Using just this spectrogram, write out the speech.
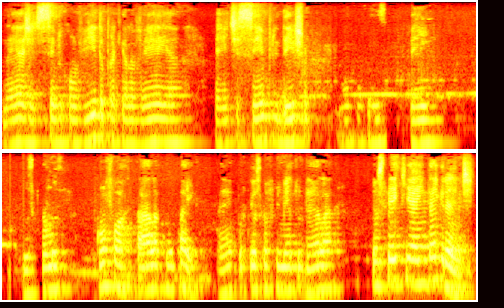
né? A gente sempre convida para que ela venha, a gente sempre deixa bem, buscamos confortá-la com o país, né? Porque o sofrimento dela, eu sei que ainda é grande,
